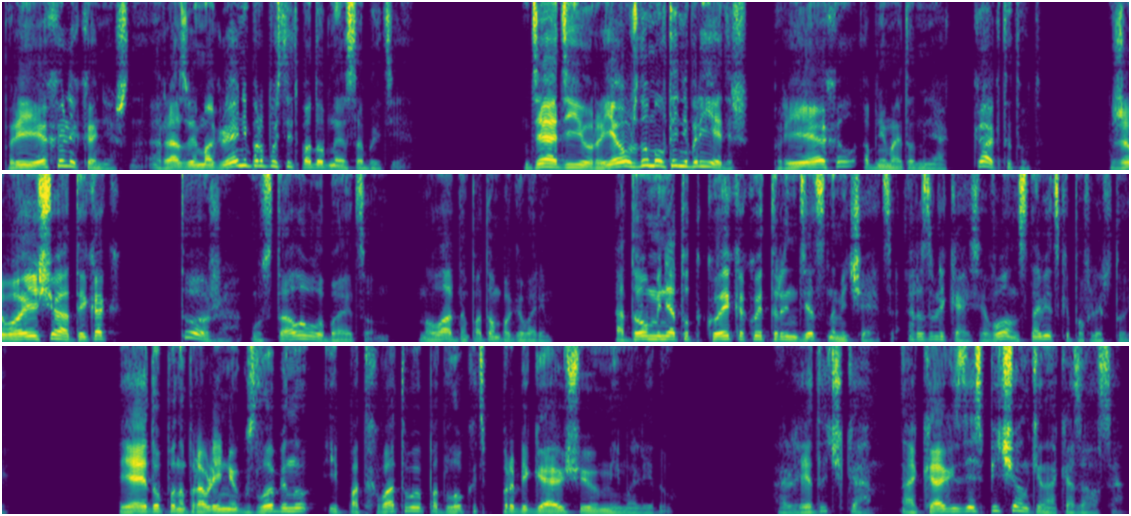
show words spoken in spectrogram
«Приехали, конечно. Разве могли они пропустить подобное событие?» «Дядя Юра, я уж думал, ты не приедешь». «Приехал», — обнимает он меня. «Как ты тут?» «Живой еще, а ты как?» «Тоже», — устало улыбается он. «Ну ладно, потом поговорим. А то у меня тут кое-какой трындец намечается. Развлекайся, вон, с Новицкой пофлиртуй». Я иду по направлению к Злобину и подхватываю под локоть пробегающую мимо Лиду. «Лидочка, а как здесь Печенкин оказался?»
